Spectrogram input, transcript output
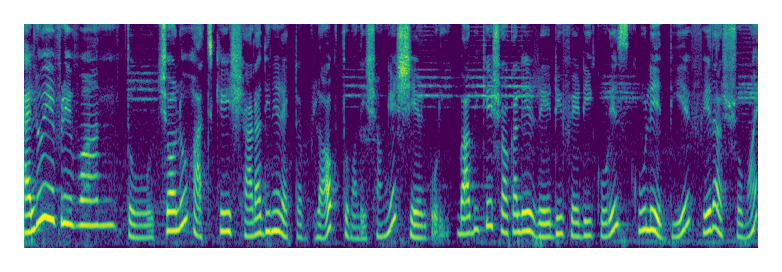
হ্যালো এভরিওয়ান, তো চলো আজকে সারা দিনের একটা ব্লগ তোমাদের সঙ্গে শেয়ার করি। বাবিকে সকালে রেডি ফেডি করে স্কুলে দিয়ে ফেরার সময়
